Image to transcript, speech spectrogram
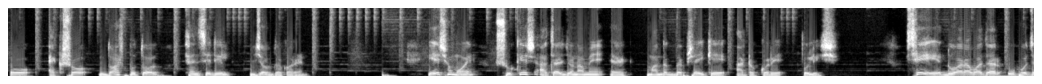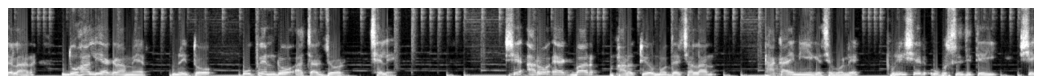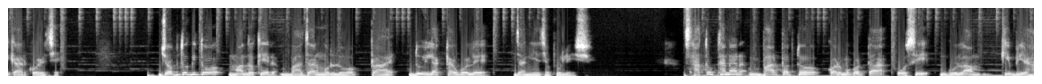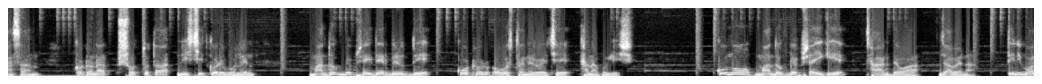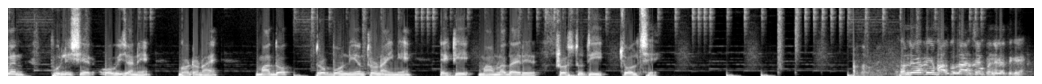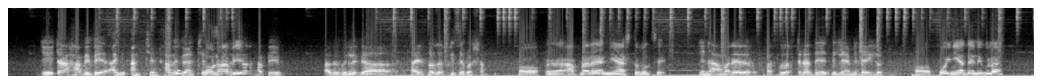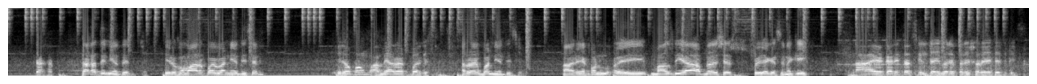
ও একশো দশ বোতল ফেন্সিডিল জব্দ করেন। এ সময় সুকেশ আচার্য নামে এক মাদক ব্যবসায়ীকে আটক করে পুলিশ। সে দুয়ারাবাজার উপজেলার দোহালিয়া গ্রামের মৃত উপেন্দ্র আচার্যর ছেলে। সে আরও একবার ভারতীয় মদের চালান ঢাকায় নিয়ে গেছে বলে পুলিশের উপস্থিতিতেই স্বীকার করেছে। জব্দকৃত মাদকের বাজার মূল্য প্রায় দুই লাখ টাকা বলে জানিয়েছে পুলিশ। ছাতক থানার ভারপ্রাপ্ত কর্মকর্তা ওসি গুলাম কিবরিয়া হাসান ঘটনার সত্যতা নিশ্চিত করে বলেন, মাদক ব্যবসায়ীদের বিরুদ্ধে কঠোর অবস্থানে রয়েছে থানা পুলিশ। কোনো মাদক ব্যবসায়ীকে ছাড় দেওয়া যাবে না। তিনি বলেন, পুলিশের অভিযানে ঘটনায় মাদক দ্রব্য নিয়ন্ত্রণ আইনে একটি মামলা দায়েরের প্রস্তুতি চলছে। কোন জায়গা থেকে মালগুলো আনছেন, কোন জায়গা থেকে? যে এটা হাবিবে আনছে হাবিবে আনছে। কোন হাবিব? হাবিব হাবিব লেগা সাইড প্লাজার পিছে বাসা। ও আপনারা নিয়ে আসতে বলছে? যে না আমারে পাঁচ হাজার টাকা দিয়ে দিলে আমি যাইল ও কই নিয়ে দেন এগুলা? টাকা ঢাকাতে নিয়ে দেন? এরকম আর কয়বার নিয়ে দিছেন? এরকম আমি আরও একবার গেছি। আরও একবার নিয়ে দিছেন। আর এখন এই মাল দিয়া আপনারা শেষ হয়ে গেছে নাকি? না এ গাড়িতে আসিল ড্রাইভারে তারে সরাই দিয়ে দিয়েছি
